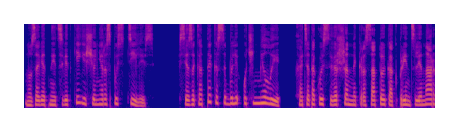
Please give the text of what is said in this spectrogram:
но заветные цветки еще не распустились. Все закатекасы были очень милы, хотя такой совершенной красотой, как принц Ленар,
